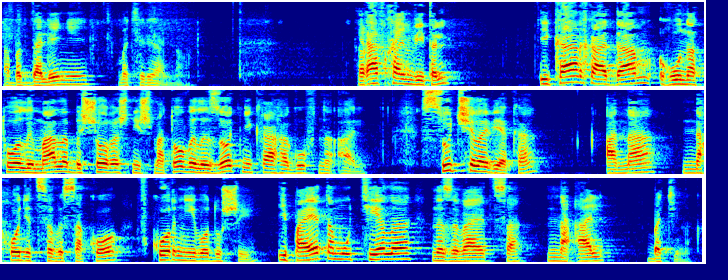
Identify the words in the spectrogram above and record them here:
Об отдалении материального. Рафхайм Виталь Икар Адам гунатолы мало бешорош нишмато велезот некрагагуф на аль. Суть человека, она находится высоко в корне его души. И поэтому тело называется нааль ботинок.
